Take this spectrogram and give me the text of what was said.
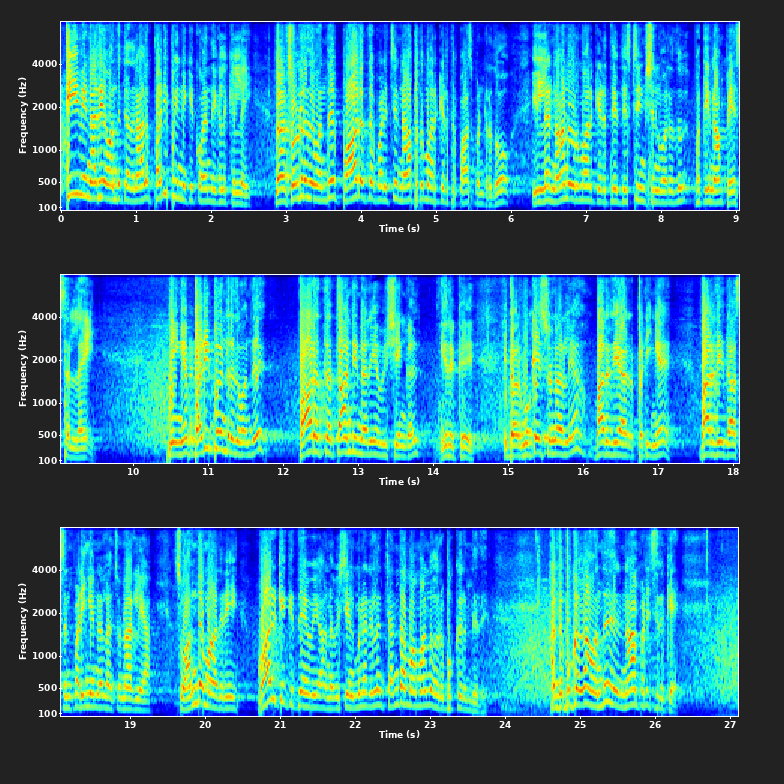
டிவி நிறைய வந்துட்டதுனால படிப்பு இன்னைக்கு குழந்தைகளுக்கு இல்லை. நான் சொல்கிறது வந்து பாடத்தை படித்து நாற்பது மார்க் எடுத்து பாஸ் பண்ணுறதோ இல்லை நானூறு மார்க் எடுத்து டிஸ்டிங்ஷன் வர்றது பற்றி நான் பேசலை. நீங்கள் படிப்புன்றது வந்து பாரத்தை தாண்டி நிறைய விஷயங்கள் இருக்குது இப்போ அவர் முகேஷ் சொன்னார் இல்லையா? பாரதியார் படிங்க பாரதிதாசன் படிங்கன்னு எல்லாம் சொன்னார் இல்லையா? ஸோ அந்த மாதிரி வாழ்க்கைக்கு தேவையான விஷயங்கள். முன்னாடியெல்லாம் சந்தா மாமான்னு ஒரு புக் இருந்தது. அந்த புக்கெல்லாம் வந்து நான் படிச்சிருக்கேன்.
